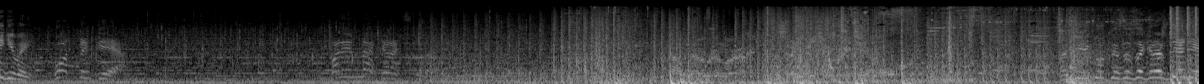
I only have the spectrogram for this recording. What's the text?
Перепрыгивай! Вот ты где! Вали нахер отсюда! Обнаружен враг. Займите укрытие. Они идут из-за заграждения!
